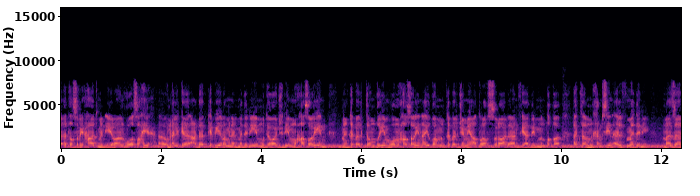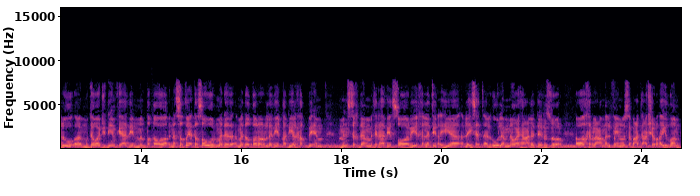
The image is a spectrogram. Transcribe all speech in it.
آه، تصريحات من إيران هو صحيح. هنالك أعداد كبيرة من المدنيين متواجدين محاصرين من قبل التنظيم ومحاصرين أيضا من قبل جميع أطراف الصراع الآن في هذه المنطقة. أكثر من خمسين ألف مدني ما زالوا متواجدين في هذه المنطقة ونستطيع تصور مدى مدى الضرر الذي قد يلحق بهم من استخدام مثل هذه الصواريخ التي هي ليست الأولى من نوعها على دير الزور. أواخر العام 2017 أيضا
